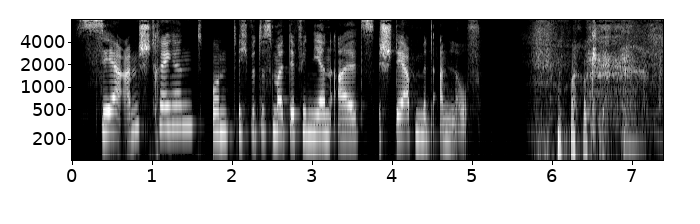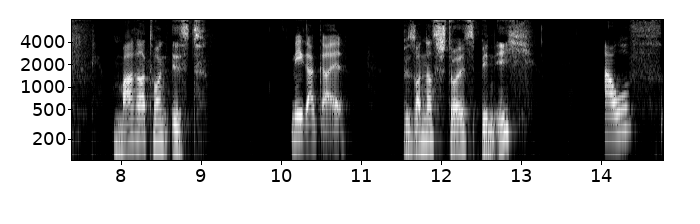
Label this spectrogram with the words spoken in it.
Sehr anstrengend und ich würde es mal definieren als Sterben mit Anlauf. Marathon ist. Mega geil. Besonders stolz bin ich. auf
